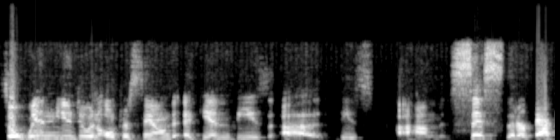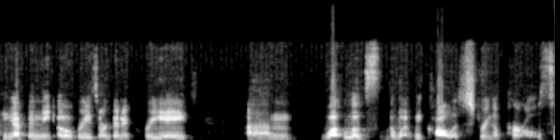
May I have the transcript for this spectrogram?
So when you do an ultrasound, again, these, uh, these um, cysts that are backing up in the ovaries are going to create um, what looks what we call a string of pearls.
